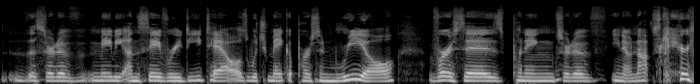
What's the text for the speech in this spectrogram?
the sort of maybe unsavory details which make a person real versus putting sort of you know not scaring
